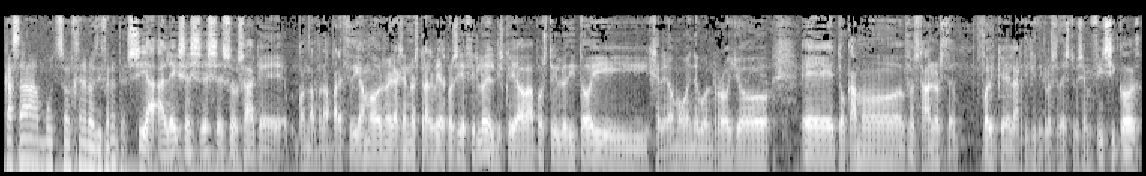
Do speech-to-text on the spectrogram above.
casa muchos géneros diferentes. Sí, Alex es, es eso, o sea, que cuando apareció, digamos, no eras en nuestras vidas, por así decirlo, el disco llevaba puesto y lo editó y generó un montón de buen rollo, eh, tocamos, pues, estaban los, fue el que el artífice que los estuviesen físicos,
